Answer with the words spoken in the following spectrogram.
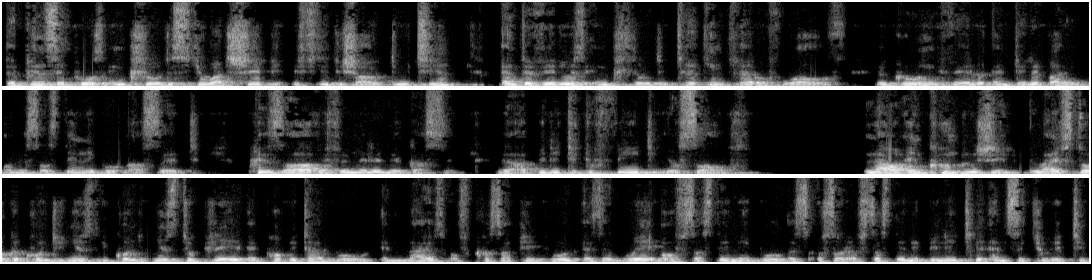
The principles include stewardship, fiduciary duty, and the values include taking care of wealth, a growing value, and delivering on a sustainable asset preserve a family legacy, the ability to feed yourself. Now, in conclusion, livestock continues, continues to play a pivotal role in lives of Xhosa people as a way of sustainable, sorry, of sustainability and security.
